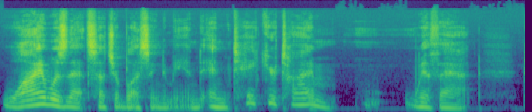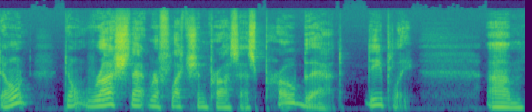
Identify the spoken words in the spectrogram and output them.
Why was that such a blessing to me? And, and take your time with that. Don't, don't rush that reflection process. Probe that deeply. Um,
